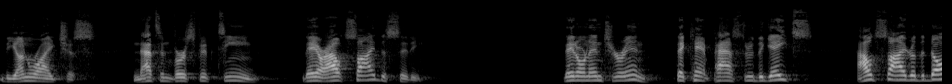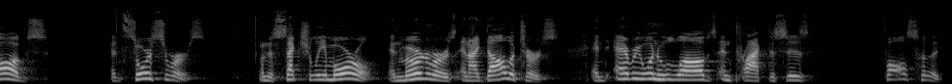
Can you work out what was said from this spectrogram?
the unrighteous, and that's in verse 15. They are outside the city, they don't enter in, they can't pass through the gates. Outside are the dogs and sorcerers and the sexually immoral and murderers and idolaters and everyone who loves and practices falsehood.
